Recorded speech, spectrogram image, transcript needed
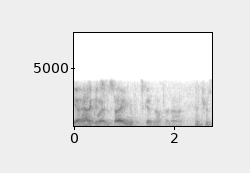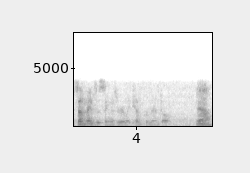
Yeah, adequate. it's deciding if it's good enough or not. Interesting. Sometimes this thing is really temperamental. Yeah.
